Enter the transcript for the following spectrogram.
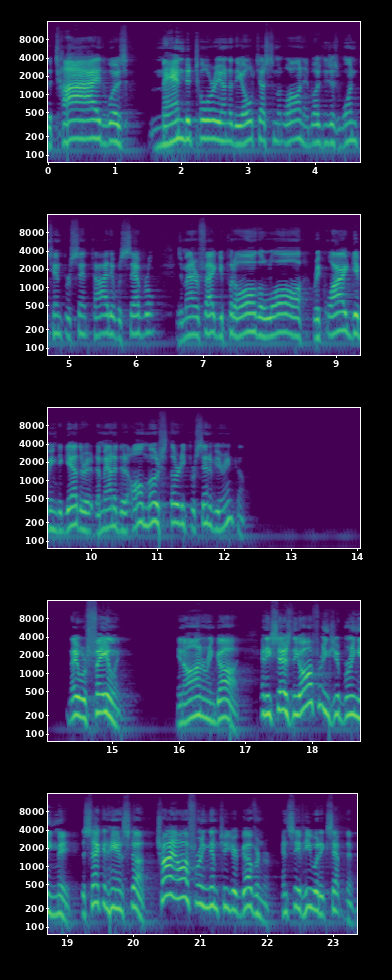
The tithe was mandatory under the Old Testament law, and it wasn't just one 10% tithe, it was several. As a matter of fact, you put all the law required giving together, it amounted to almost 30% of your income. They were failing in honoring God. And he says, the offerings you're bringing me, the secondhand stuff, try offering them to your governor and see if he would accept them.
